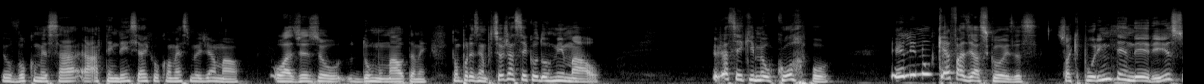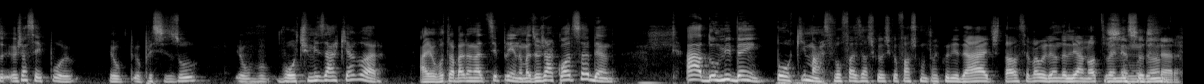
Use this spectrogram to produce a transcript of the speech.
eu vou começar, a tendência é que eu comece meu dia mal. Ou às vezes eu durmo mal também. Então, por exemplo, se eu já sei que eu dormi mal, eu já sei que meu corpo, ele não quer fazer as coisas. Só que por entender isso, eu já sei, pô, eu, eu preciso, eu vou otimizar aqui agora. Aí eu vou trabalhar na disciplina, mas eu já acordo sabendo. Ah, dormi bem. Pô, que massa, vou fazer as coisas que eu faço com tranquilidade e tal. Você vai olhando ali a nota, vai Isso é mensurando. fera.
